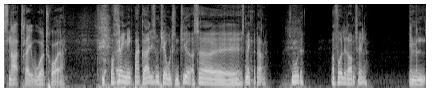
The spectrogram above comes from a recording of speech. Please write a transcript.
snart tre uger, tror jeg. Hvorfor så egentlig ikke bare gøre ligesom Pia Olsen Dyr, og så øh, smække med døren, smutte og få lidt omtale? Jamen,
